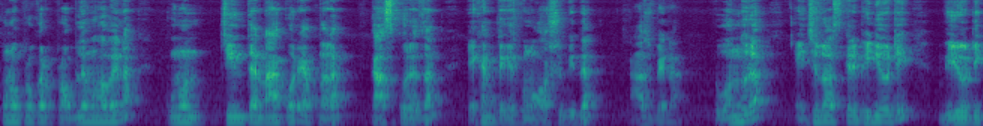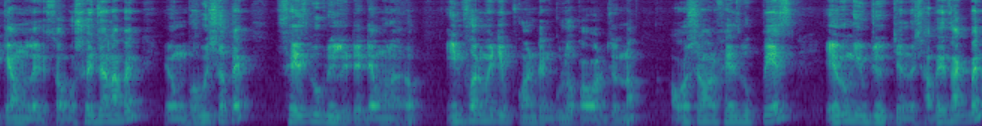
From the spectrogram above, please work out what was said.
কোনো প্রকার প্রবলেম হবে না। কোনো চিন্তা না করে আপনারা কাজ করে যান, এখান থেকে কোনো অসুবিধা আসবে না। তো বন্ধুরা, এই ছিল আজকের ভিডিওটি। ভিডিওটি কেমন লেগেছে অবশ্যই জানাবেন এবং ভবিষ্যতে ফেসবুক রিলেটেড এমন আরও ইনফরমেটিভ কন্টেন্টগুলো পাওয়ার জন্য অবশ্যই আমার ফেসবুক পেজ এবং ইউটিউব চ্যানেলের সাথেই থাকবেন।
